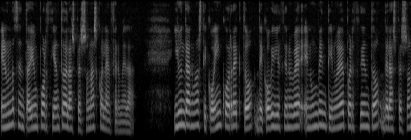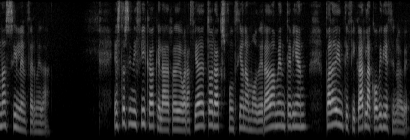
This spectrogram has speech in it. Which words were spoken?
en un 81% de las personas con la enfermedad y un diagnóstico incorrecto de COVID-19 en un 29% de las personas sin la enfermedad. Esto significa que la radiografía de tórax funciona moderadamente bien para identificar la COVID-19,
